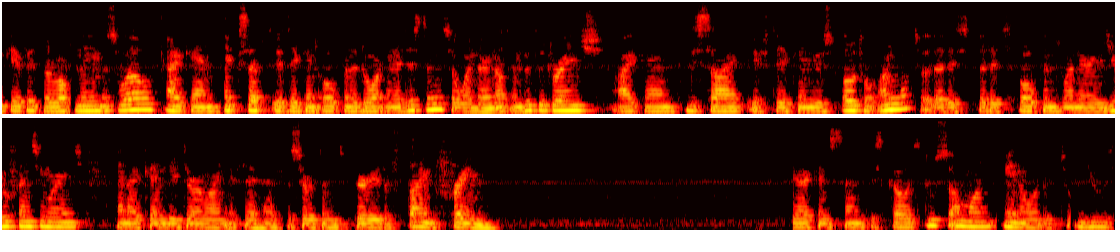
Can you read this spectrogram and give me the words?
give it a lock name as well. I can accept if they can open the door in a distance, so when they're not in Bluetooth range, I can decide if they can use auto unlock, so that is that it opens when they're in geofencing range, and I can determine if they have a certain period of time frame. Here I can send this code to someone in order to use.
